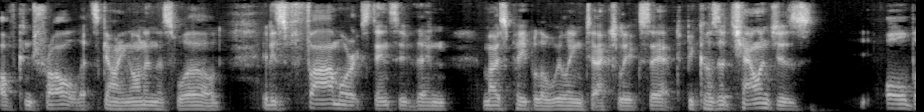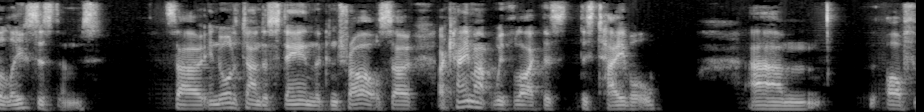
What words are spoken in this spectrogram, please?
of control that's going on in this world. It is far more extensive than most people are willing to actually accept because it challenges all belief systems. So in order to understand the control, so I came up with like this, this table um, of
